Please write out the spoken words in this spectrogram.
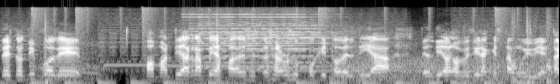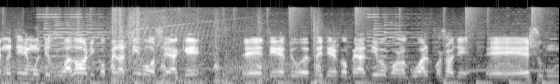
De este tipo de, o partidas rápidas para desestresaros un poquito del día del día de la oficina que está muy bien. También tiene multijugador y cooperativo, o sea que eh, tiene PvP, tiene cooperativo, con lo cual, pues oye, eh, es un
